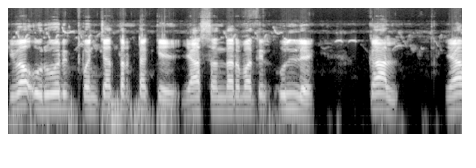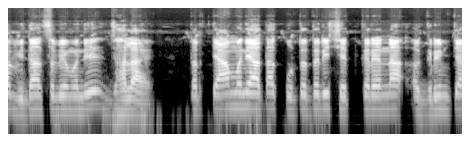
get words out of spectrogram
किंवा उर्वरित पंच्याहत्तर टक्के या संदर्भातील उल्लेख काल या विधानसभेमध्ये झाला आहे. तर त्यामध्ये आता कुठंतरी शेतकऱ्यांना अग्रिमच्या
